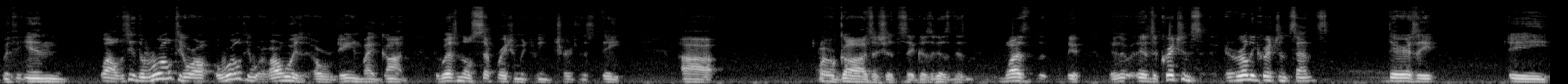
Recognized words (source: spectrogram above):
within. Well, see, the royalty were royalty were always ordained by God. There was no separation between church and state. Uh, or gods, I should say, because because was the, the, There's a Christian, early Christian sense. There's a a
